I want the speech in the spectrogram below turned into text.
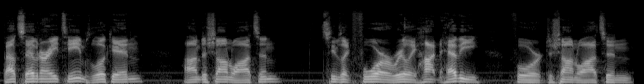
about seven or eight teams look in on Deshaun Watson, seems like four are really hot and heavy for Deshaun Watson.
